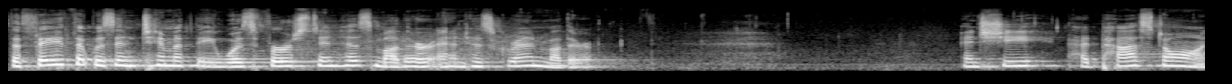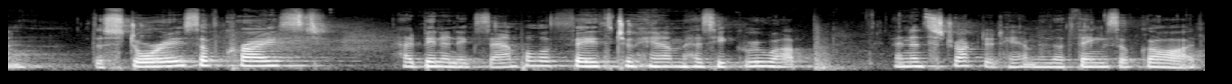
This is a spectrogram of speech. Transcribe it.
The faith that was in Timothy was first in his mother and his grandmother. And she had passed on the stories of Christ, had been an example of faith to him as he grew up, and instructed him in the things of God.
